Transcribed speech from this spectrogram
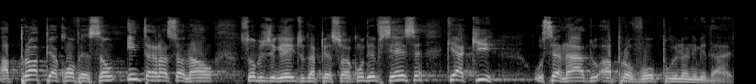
a própria Convenção Internacional sobre os Direitos da Pessoa com Deficiência, que aqui o Senado aprovou por unanimidade.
